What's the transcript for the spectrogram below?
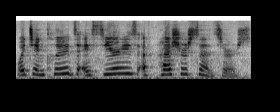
which includes a series of pressure sensors.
